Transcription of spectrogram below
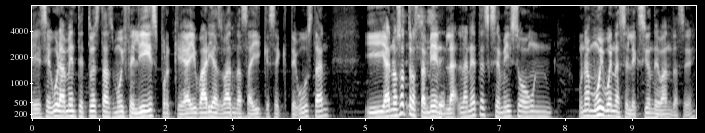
Eh, seguramente tú estás muy feliz porque hay varias bandas ahí que sé que te gustan. Y a nosotros también. La, la, neta es que se me hizo un, una muy buena selección de bandas, ¿eh?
